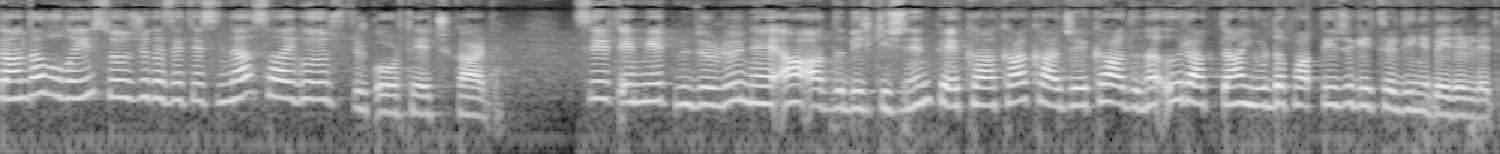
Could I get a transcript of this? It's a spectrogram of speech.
Skandal olayı Sözcü gazetesinden Saygı Öztürk ortaya çıkardı. Siirt Emniyet Müdürlüğü NA adlı bir kişinin PKK-KCK adına Irak'tan yurda patlayıcı getirdiğini belirledi.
